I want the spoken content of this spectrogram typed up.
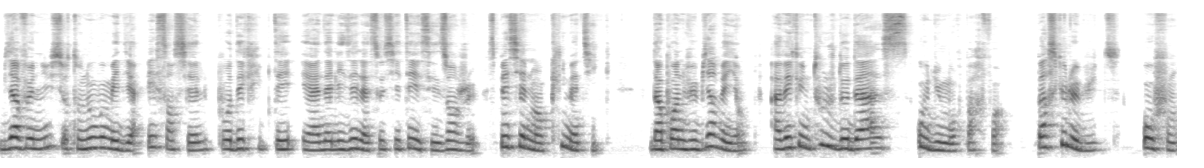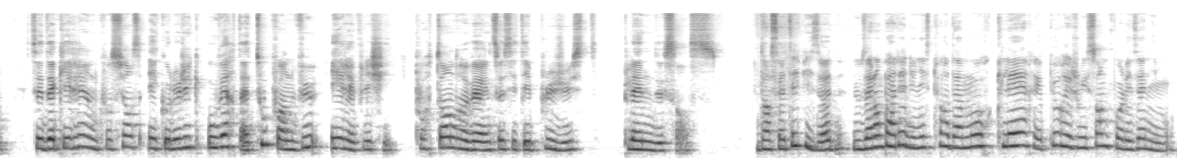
bienvenue sur ton nouveau média essentiel pour décrypter et analyser la société et ses enjeux, spécialement climatiques, d'un point de vue bienveillant, avec une touche d'audace ou d'humour parfois. Parce que le but, au fond, c'est d'acquérir une conscience écologique ouverte à tout point de vue et réfléchie, pour tendre vers une société plus juste, pleine de sens. Dans cet épisode, nous allons parler d'une histoire d'amour claire et peu réjouissante pour les animaux.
